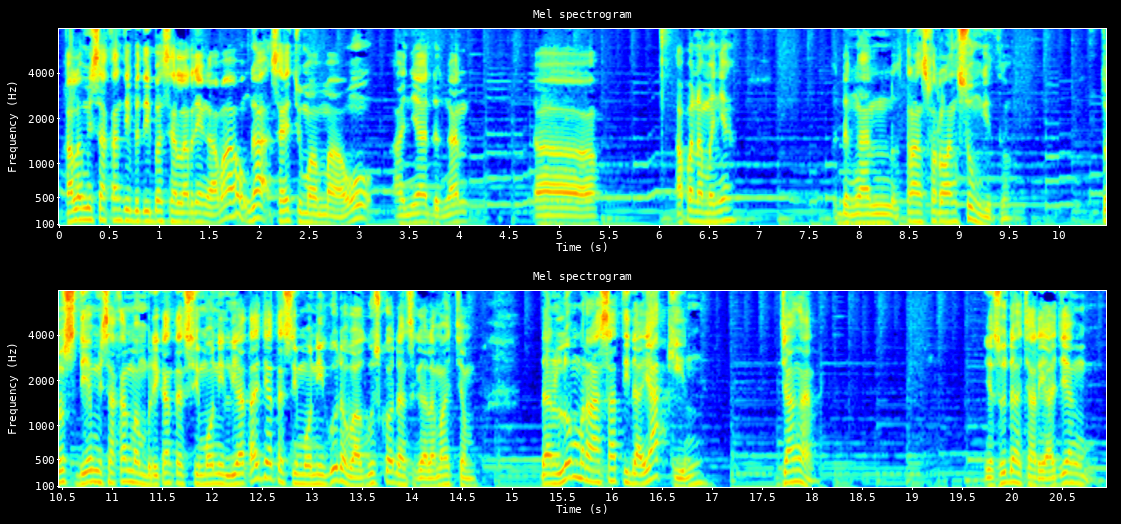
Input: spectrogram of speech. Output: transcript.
Kalau misalkan tiba-tiba sellernya nggak mau, nggak, saya cuma mau hanya dengan uh, apa namanya, dengan transfer langsung gitu Terus dia misalkan memberikan testimoni, lihat aja testimoni gue udah bagus kok dan segala macam. Dan lu merasa tidak yakin, jangan. Ya sudah cari aja yang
